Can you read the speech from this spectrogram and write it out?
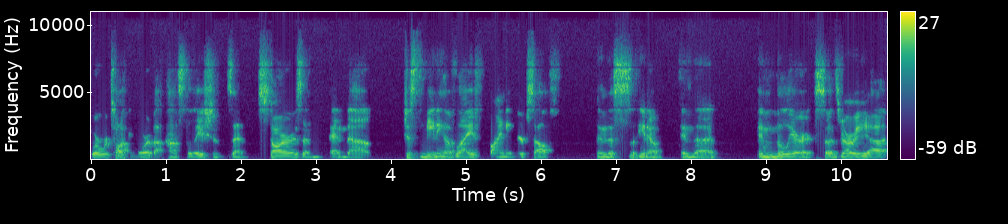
where we're talking more about constellations and stars and and uh, just meaning of life, finding yourself in this, you know, in the in the lyrics. So it's very. Uh,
